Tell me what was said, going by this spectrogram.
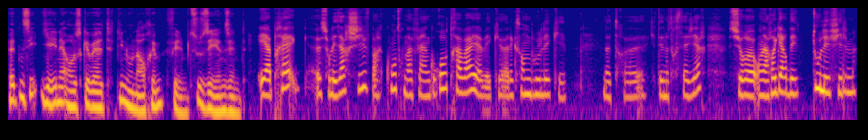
hätten sie jene ausgewählt, die nun auch im Film zu sehen sind. Et après, euh, sur les archives, par contre, on a fait un gros travail avec euh, Alexandre Brûlé, qui, est notre, euh, qui était notre stagiaire. Sur, on a regardé tous les films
